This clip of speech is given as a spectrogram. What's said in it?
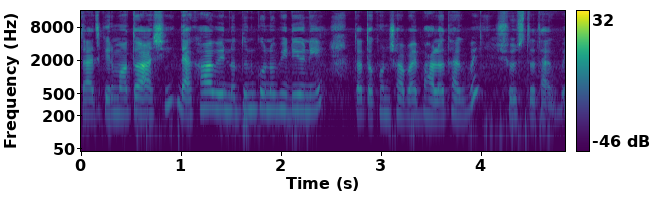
তো আজকের মতো আসি। দেখা হবে নতুন কোনো ভিডিও নিয়ে। ততক্ষণ সবাই ভালো থাকবে, সুস্থ থাকবে।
